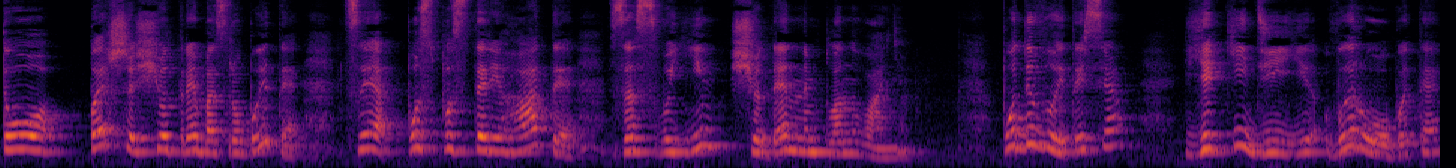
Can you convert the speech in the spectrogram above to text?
то перше, що треба зробити, це поспостерігати за своїм щоденним плануванням. Подивитися, які дії ви робите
